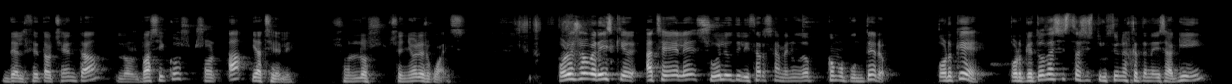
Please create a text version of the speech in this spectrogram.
del Z80, los básicos, son A y HL. Son los señores guays. Por eso veréis que HL suele utilizarse a menudo como puntero. ¿Por qué? Porque todas estas instrucciones que tenéis aquí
